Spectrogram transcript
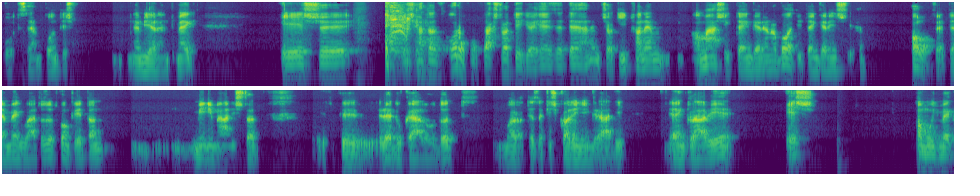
volt szempont, és nem jelent meg. És, és hát az Oroszország stratégiai helyzete hát nem csak itt, hanem a másik tengeren, a balti tengeren is hát alapvetően megváltozott, konkrétan minimálisra redukálódott, maradt ez a kis Kaliningrádi enklávé, és amúgy meg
